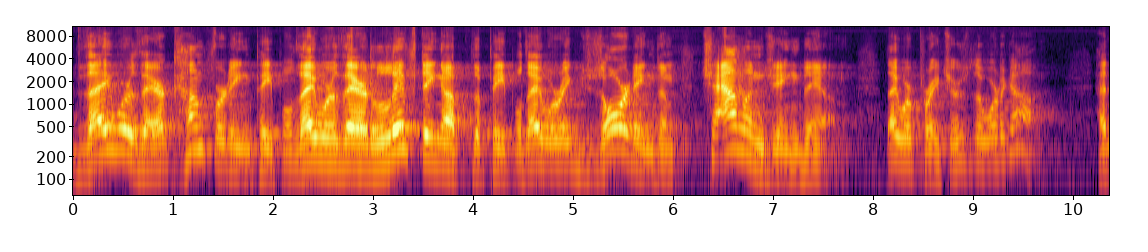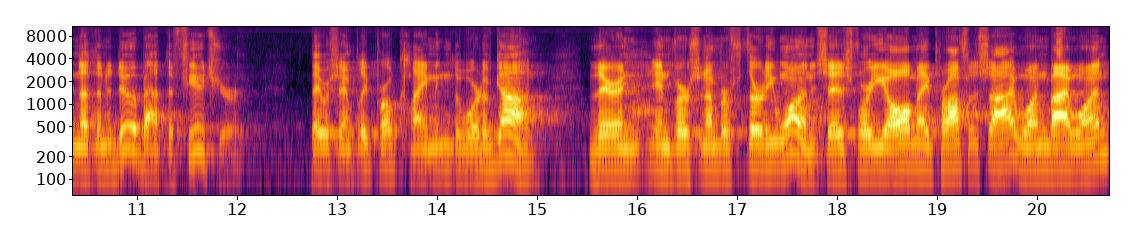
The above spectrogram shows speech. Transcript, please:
they were there comforting people. They were there lifting up the people. They were exhorting them, challenging them. They were preachers of the Word of God. Had nothing to do about the future. They were simply proclaiming the Word of God. There in, in verse number 31, it says, For ye all may prophesy one by one,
